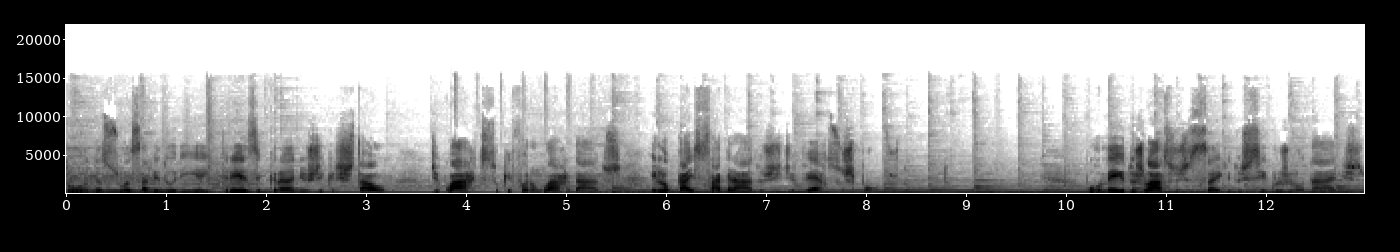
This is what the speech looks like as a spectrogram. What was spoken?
toda a sua sabedoria em 13 crânios de cristal de quartzo que foram guardados em locais sagrados de diversos pontos do mundo. Por meio dos laços de sangue dos ciclos lunares,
